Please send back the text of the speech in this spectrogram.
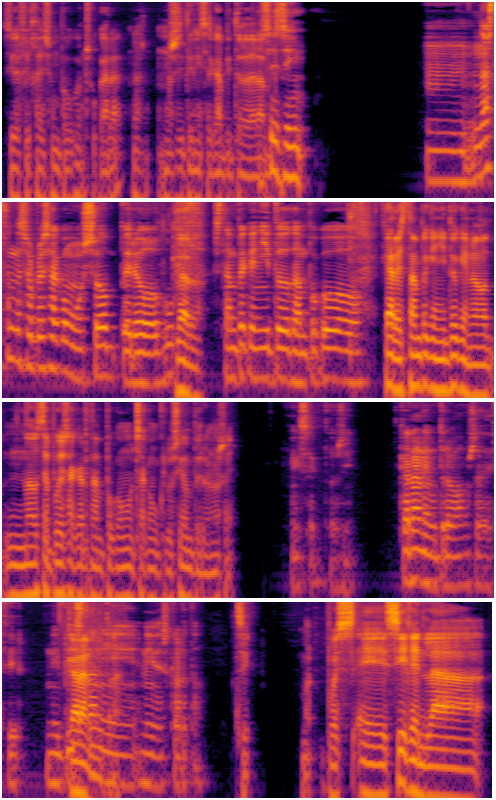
Si os fijáis un poco en su cara, no, no sé si tenéis el capítulo delante. Sí, sí. Mm, no es tan de sorpresa como Usopp, pero uf, Claro. es tan pequeñito, tampoco... Claro, es tan pequeñito que no, no se puede sacar tampoco mucha conclusión, pero no sé. Exacto, sí. Cara neutra, vamos a decir. Ni pista ni, ni descarta. Sí. Bueno, pues eh, siguen la,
